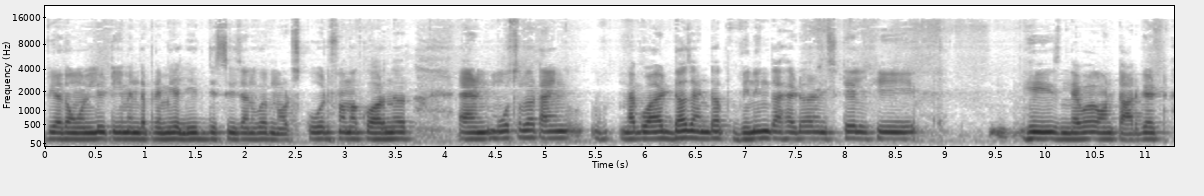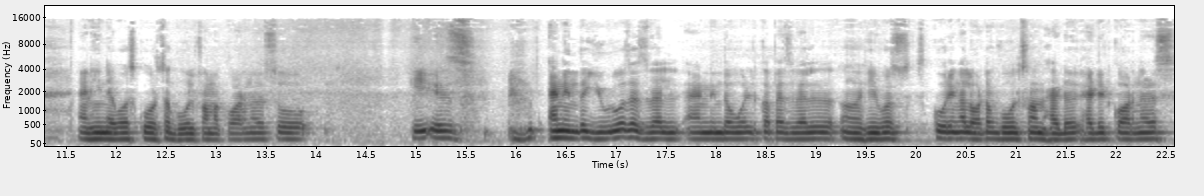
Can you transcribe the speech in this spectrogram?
we are the only team in the Premier League this season who have not scored from a corner. And most of the time Maguire does end up winning the header and still he he is never on target and he never scores a goal from a corner so he is and in the Euros as well and in the World Cup as well, uh, he was scoring a lot of goals from headed, headed corners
